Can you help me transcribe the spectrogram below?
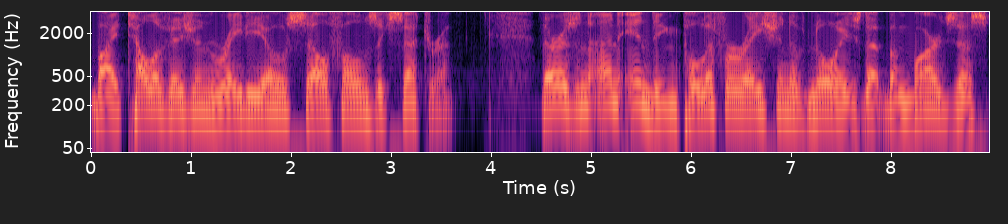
by television, radio, cell phones, etc. There is an unending proliferation of noise that bombards us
